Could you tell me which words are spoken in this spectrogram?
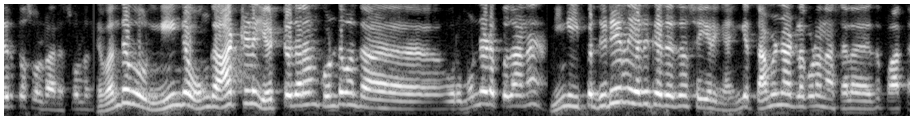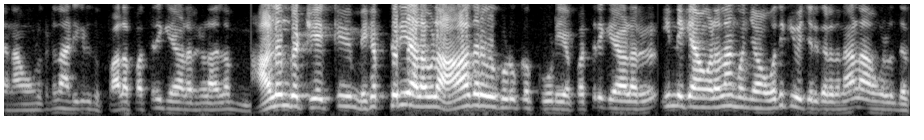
நிறுத்த சொல்றாரு? சொல்லுங்க. வந்து நீங்க உங்க ஆட்சியில எட்டு தரம் கொண்டு வந்த ஒரு முன்னெடுப்பு தானே? நீங்க இப்ப திடீர்னு எதுக்கு எது எதோ செய்யறீங்க? இங்க தமிழ்நாட்டுல கூட நான் சில இது பார்த்தேன். நான் உங்ககிட்ட தான் அடிக்கிறது பல பத்திரிகையாளர்கள் அதெல்லாம் ஆளுங்கட்சிக்கு மிகப்பெரிய அளவுல ஆதரவு கொடுக்கக்கூடிய பத்திரிகையாளர்கள் இன்னைக்கு அவங்க அவங்களெல்லாம் கொஞ்சம் ஒதுக்கி வச்சிருக்கிறதுனால அவங்களோட இந்த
